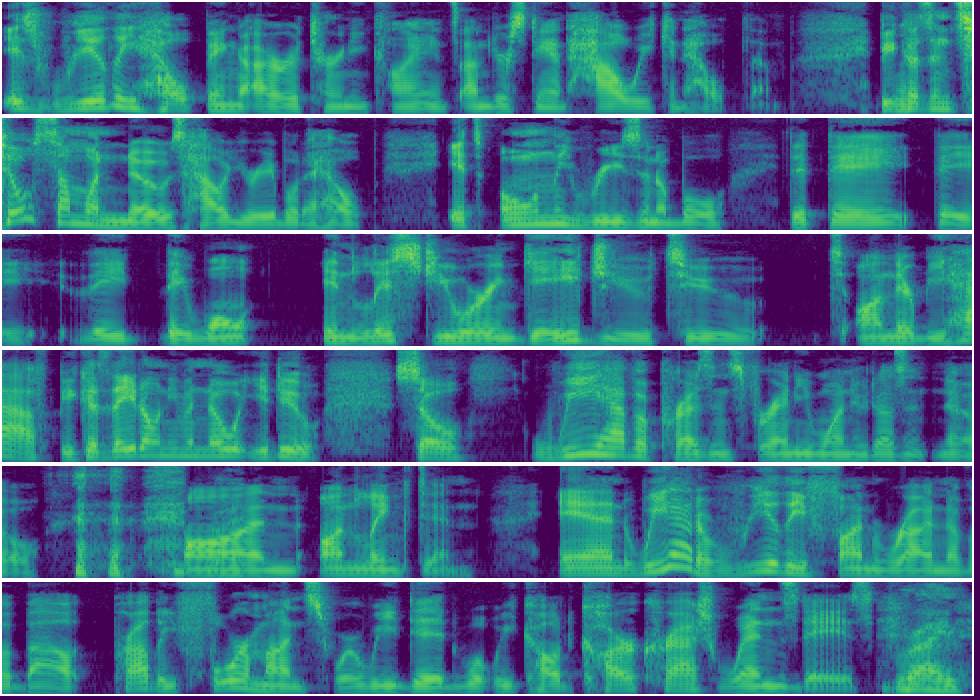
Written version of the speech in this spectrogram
is really helping our attorney clients understand how we can help them. Because until someone knows how you're able to help it's only reasonable that they they they they won't enlist you or engage you to, to on their behalf because they don't even know what you do. So we have a presence for anyone who doesn't know on right. on LinkedIn. And we had a really fun run of about probably 4 months where we did what we called car crash Wednesdays. Right.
